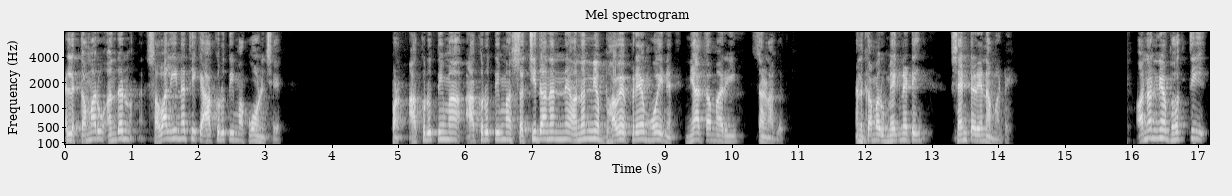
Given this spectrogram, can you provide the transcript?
એટલે તમારું અંદર સવાલ એ નથી કે આકૃતિમાં કોણ છે. પણ આકૃતિમાં આકૃતિમાં સચ્ચિદાનંદને અનન્ય ભાવે પ્રેમ હોય ને ત્યાં તમારી શરણાગતિ. અને તમારું મેગ્નેટિક સેન્ટર એના માટે. અનન્ય ભક્તિ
